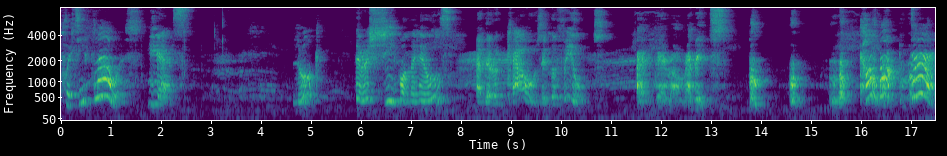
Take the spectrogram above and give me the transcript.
pretty flowers! Yes. Look, there are sheep on the hills. And there are cows in the fields. And there are rabbits. Come back, Dan!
